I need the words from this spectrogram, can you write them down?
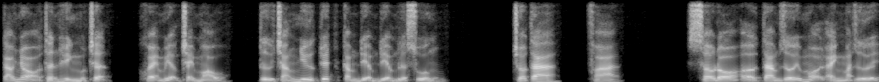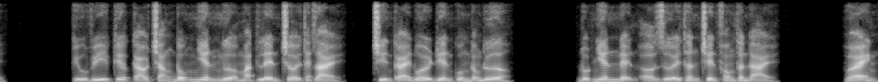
cáo nhỏ thân hình một trận, khoe miệng chảy máu, từ trắng như tuyết cầm điểm điểm lướt xuống. Cho ta, phá. Sau đó ở tam giới mọi ánh mắt dưới cựu vĩ kia cáo trắng bỗng nhiên ngửa mặt lên trời thét dài, chín cái đuôi điên cuồng đồng đưa. Đột nhiên nện ở dưới thân trên phong thần đài. Vê anh,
